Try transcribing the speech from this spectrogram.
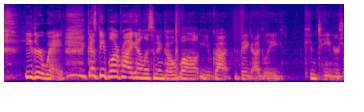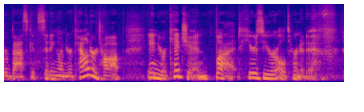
either way. Because people are probably going to listen and go, "Well, you've got big ugly containers or baskets sitting on your countertop in your kitchen, but here's your alternative."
